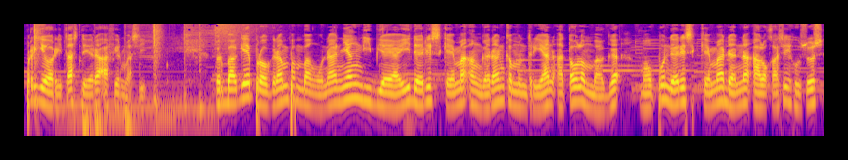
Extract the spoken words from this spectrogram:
prioritas daerah afirmasi. Berbagai program pembangunan yang dibiayai dari skema anggaran kementerian atau lembaga maupun dari skema dana alokasi khusus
